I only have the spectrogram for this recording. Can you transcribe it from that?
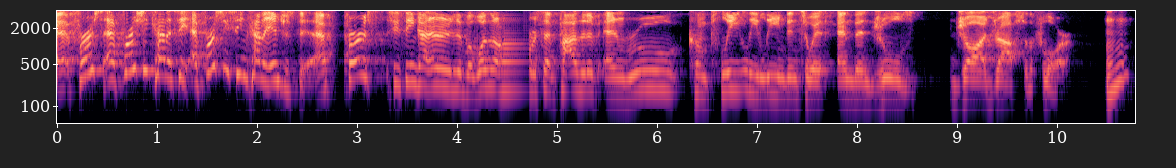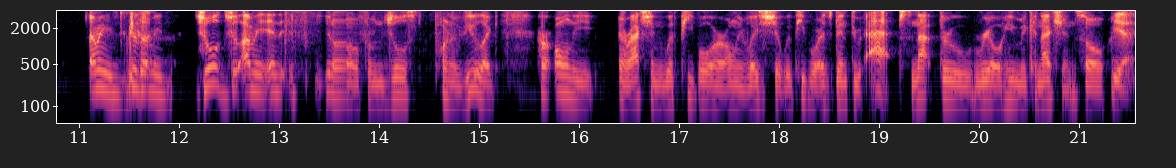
At first, at first she kind of see. At first, she seemed kind of interested. At first, she seemed kind of interested, but wasn't 100 percent positive. And Rue completely leaned into it, and then Jules' jaw drops to the floor. Mm-hmm. I mean, because I mean, Jules. I mean, and if, you know, from Jules' point of view, like her only interaction with people, her only relationship with people has been through apps, not through real human connection. So yeah,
